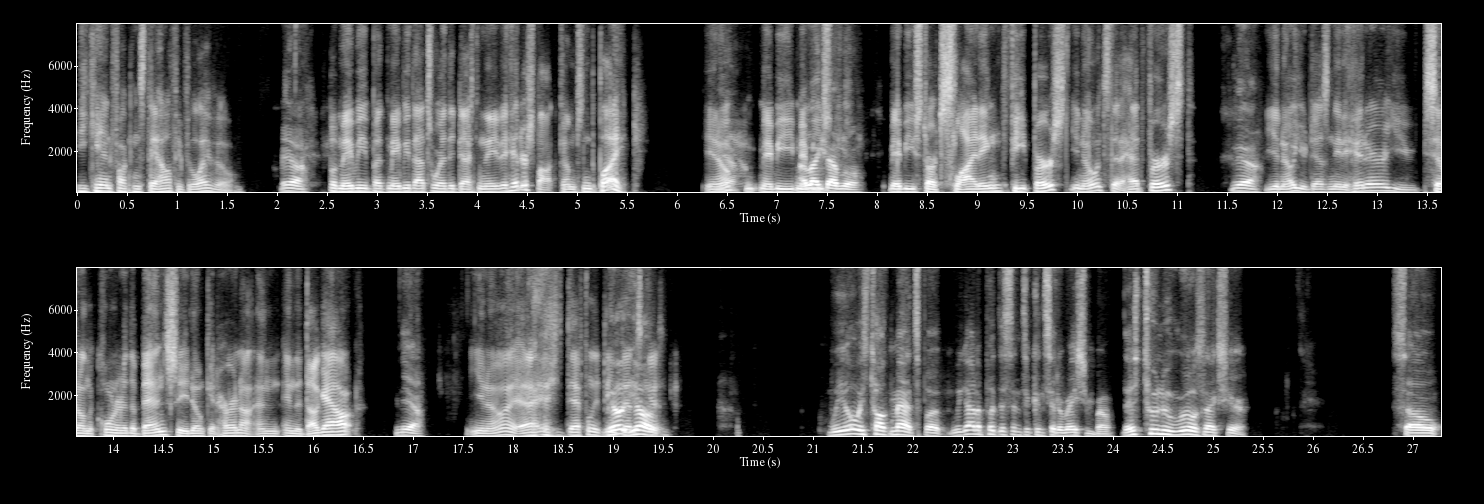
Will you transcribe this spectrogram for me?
he can't fucking stay healthy for the life of him. Yeah, But maybe, but maybe that's where the designated hitter spot comes into play. You know, Yeah. maybe maybe I like you, that rule. maybe you start sliding feet first. You know, instead of head first. Yeah, You know, you're designated hitter. You sit on the corner of the bench so you don't get hurt on, in, in the dugout. yeah. You know, I, I definitely think Yo, that's yo, good. we always talk Mets, but we got to put this into consideration, bro. There's two new rules next year. So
